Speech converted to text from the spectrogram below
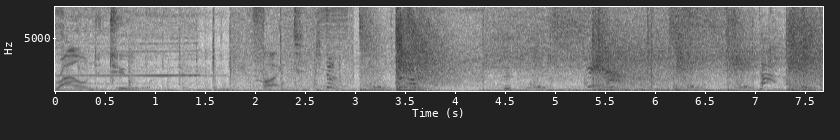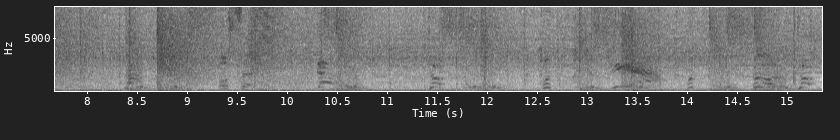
Round two. Fight. Osserva. Osserva.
